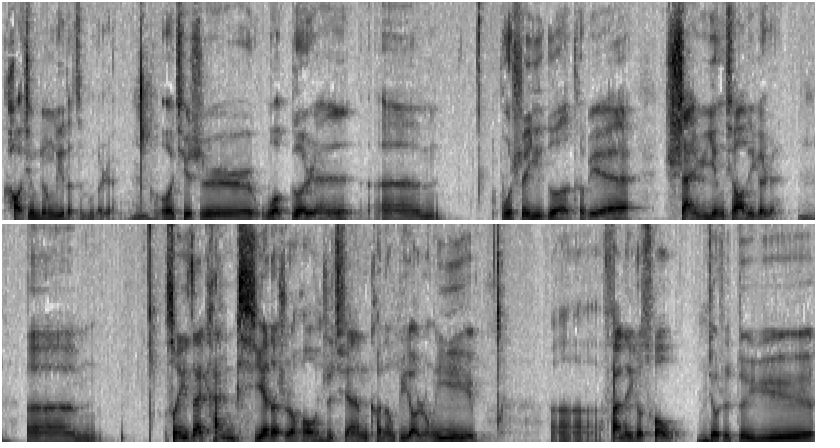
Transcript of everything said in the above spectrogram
好竞争力的这么个人。嗯，我其实我个人嗯不是一个特别。善于营销的一个人，嗯，所以在看企业的时候，之前可能比较容易，呃，犯的一个错误，就是对于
